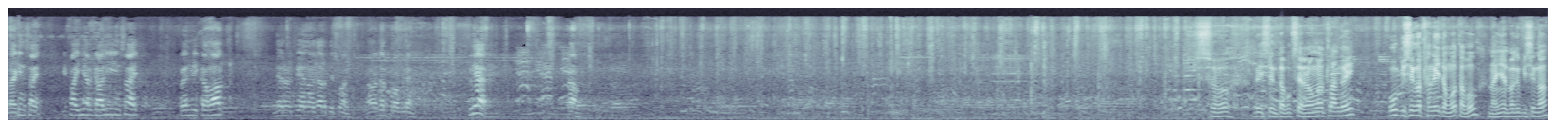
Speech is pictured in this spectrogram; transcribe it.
like inside if i hear gali inside when we come out there will be another this one another problem Clear? Come. So, bising tabuk saya orang orang. Oh, bising orang tanggai tanggo tabuk. Nanya bagi bising orang.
